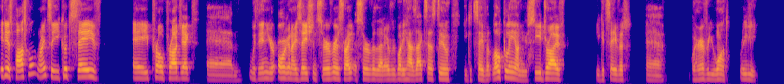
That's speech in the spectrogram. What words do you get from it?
it is possible, right? So you could save a Pro project um, within your organization servers, right? A server that everybody has access to. You could save it locally on your C drive. You could save it uh, wherever you want, really.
